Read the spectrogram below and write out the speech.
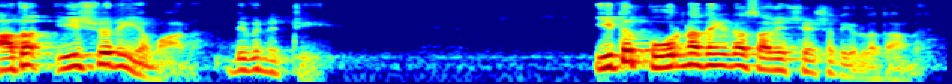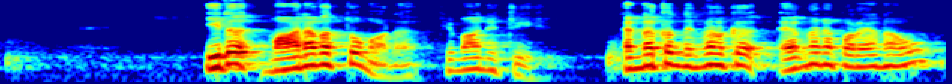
അത് ഈശ്വരീയമാണ് ഡിവിനിറ്റി ഇത് പൂർണതയുടെ സവിശേഷതയുള്ളതാണ്. ഇത് മാനവത്വമാണ് ഹ്യൂമാനിറ്റി എന്നൊക്കെ നിങ്ങൾക്ക് എങ്ങനെ പറയാനാവും?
